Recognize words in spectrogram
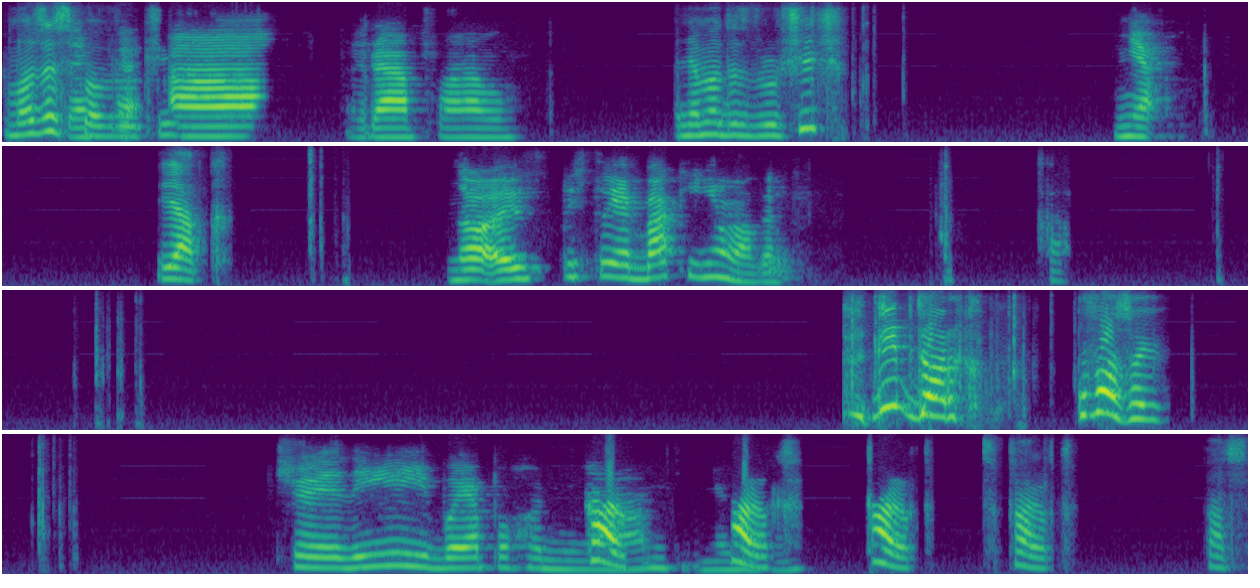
Możesz Czekaj, powrócić. A Rafał. Nie mogę wrócić? Nie. Jak? No, y, wpisuję bak i nie mogę. Deep dark! Uważaj! Czyli, bo ja pochodnię Kalk, mam. to nie kalk. wiem. Kalk, kalk. Patrz.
